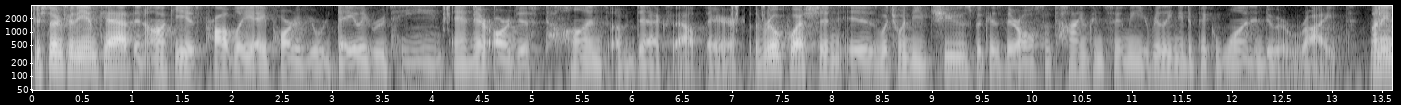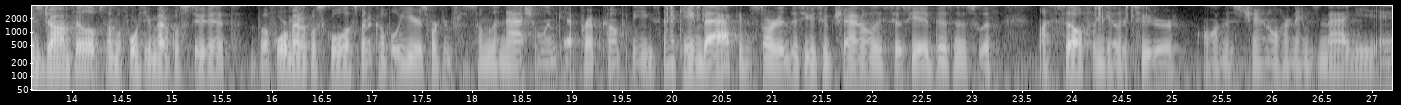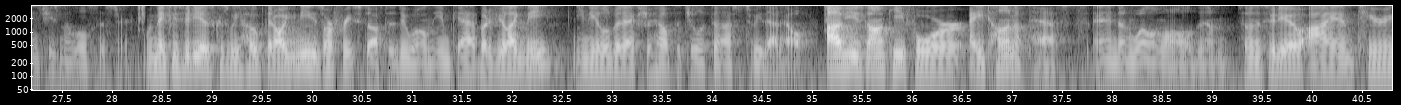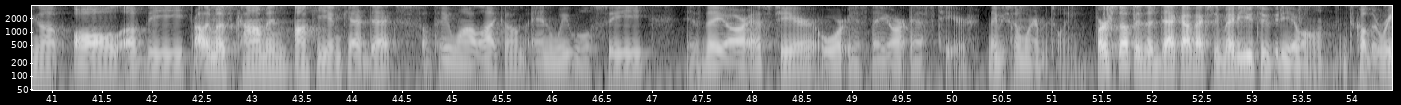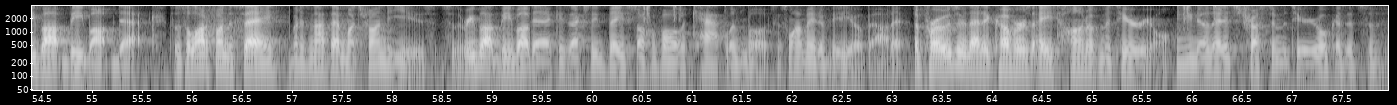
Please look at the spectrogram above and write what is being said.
If you're studying for the MCAT, then Anki is probably a part of your daily routine, and there are just tons of decks out there. But the real question is which one do you choose because they're also time consuming. You really need to pick one and do it right. My name is John Phillips. I'm a fourth year medical student. Before medical school, I spent a couple of years working for some of the national MCAT prep companies, and I came back and started this YouTube channel, the associated business with myself and the other tutor on this channel. Her name is Maggie and she's my little sister. We make these videos because we hope that all you need is our free stuff to do well in the MCAT. But if you're like me, you need a little bit extra help that you look to us to be that help. I've used Anki for a ton of tests and done well on all of them. So in this video, I am tearing up all of the probably most common Anki MCAT decks. I'll tell you why I like them and we will see if they are S tier or if they are F tier, maybe somewhere in between. First up is a deck I've actually made a YouTube video on. It's called the Rebop Bebop deck. So it's a lot of fun to say, but it's not that much fun to use. So the Rebop Bebop deck is actually based off of all the Kaplan books. That's why I made a video about it. The pros are that it covers a ton of material. You know that it's trusted material because it's a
